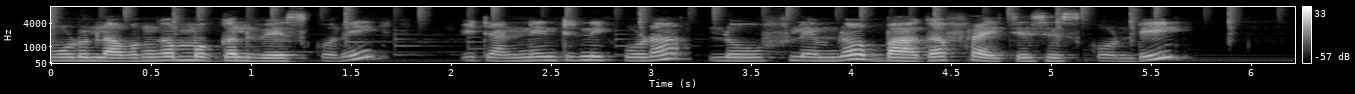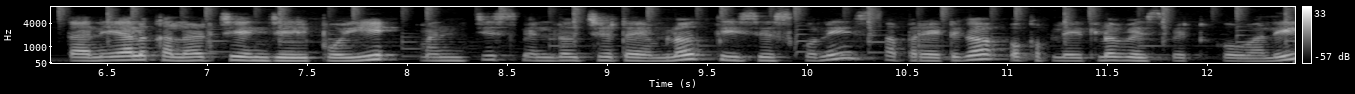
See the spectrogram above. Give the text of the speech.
మూడు లవంగం మొగ్గలు వేసుకొని వీటన్నింటినీ కూడా లో ఫ్లేమ్లో బాగా ఫ్రై చేసేసుకోండి. ధనియాల కలర్ చేంజ్ అయిపోయి మంచి స్మెల్ వచ్చే టైంలో తీసేసుకొని సపరేట్గా ఒక ప్లేట్లో వేసి పెట్టుకోవాలి.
